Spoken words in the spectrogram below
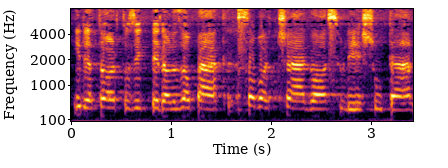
Ide tartozik például az apák szabadsága a szülés után.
